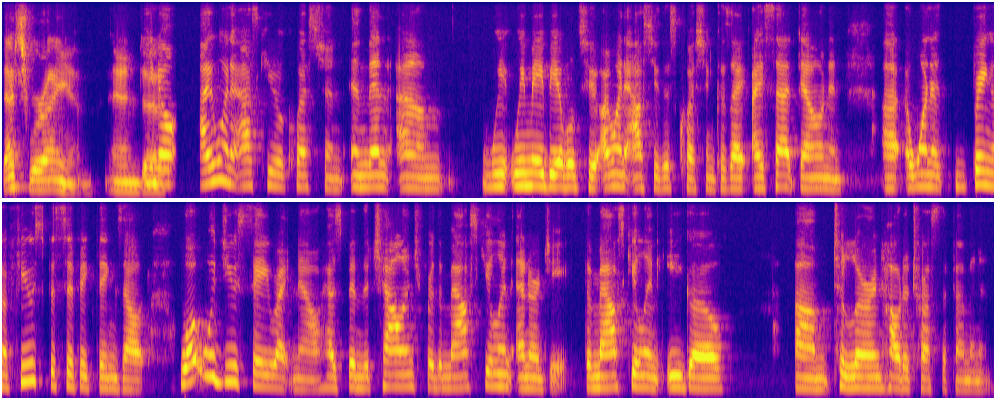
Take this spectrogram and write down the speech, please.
that's where I am. And you uh, know, I want to ask you a question, and then um, we, we may be able to. I want to ask you this question because I, I sat down and uh, I want to bring a few specific things out. What would you say right now has been the challenge for the masculine energy, the masculine ego, um, to learn how to trust the feminine?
